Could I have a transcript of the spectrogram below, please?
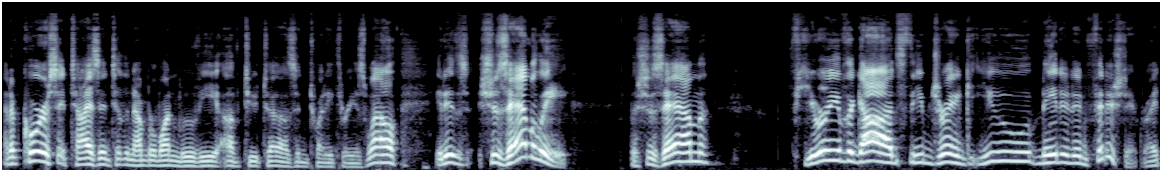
And of course, it ties into the number one movie of 2023 as well. It is Shazamily, the Shazam Fury of the Gods themed drink. You made it and finished it, right?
